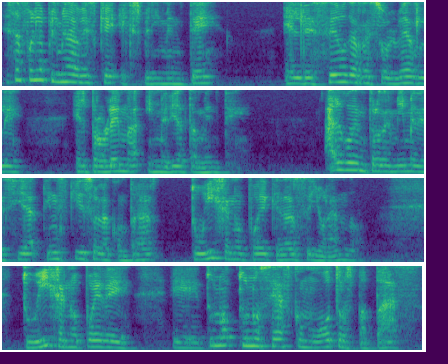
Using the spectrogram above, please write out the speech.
Esa fue la primera vez que experimenté el deseo de resolverle el problema inmediatamente. Algo dentro de mí me decía, tienes que irse a comprar, tu hija no puede quedarse llorando, tu hija no puede, eh, tú, no, tú no seas como otros papás,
